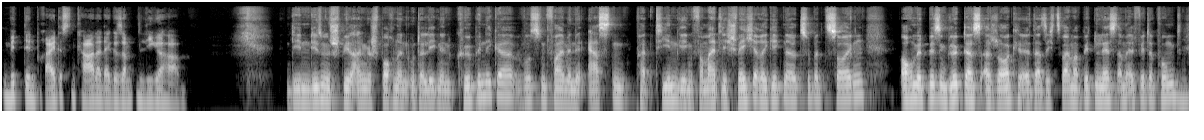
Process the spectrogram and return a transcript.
mit den breitesten Kader der gesamten Liga haben. Die in diesem Spiel angesprochenen unterlegenen Köpenicker wussten vor allem in den ersten Partien gegen vermeintlich schwächere Gegner zu überzeugen. Auch mit ein bisschen Glück, dass Ajork äh, da sich zweimal bitten lässt am Elfmeterpunkt. Mhm.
